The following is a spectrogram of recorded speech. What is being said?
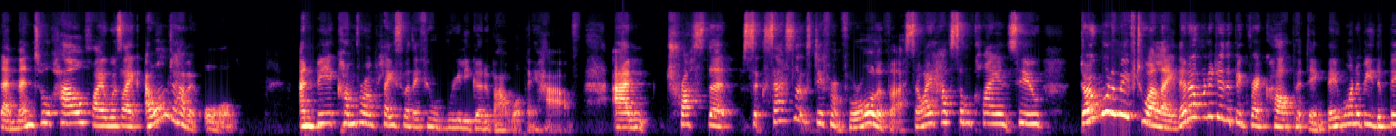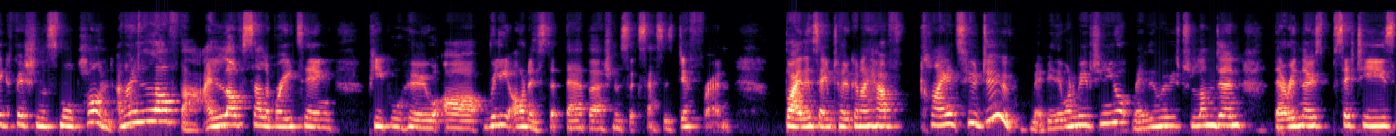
their mental health. I was like, I want them to have it all and be come from a place where they feel really good about what they have and trust that success looks different for all of us. So I have some clients who don't want to move to LA. They don't want to do the big red carpet thing. They want to be the big fish in the small pond. And I love that. I love celebrating people who are really honest that their version of success is different. By the same token, I have clients who do. Maybe they want to move to New York, maybe they want to move to London. They're in those cities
